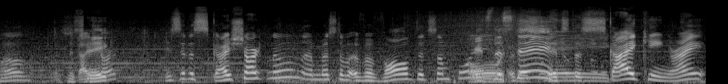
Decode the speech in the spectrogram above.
Well, the snake. Shark? Is it a sky shark? No, that must have evolved at some point. It's the oh, snake. It's the sky king, right?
